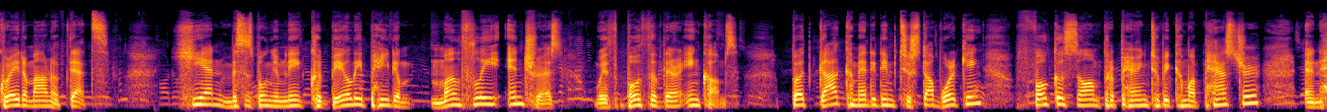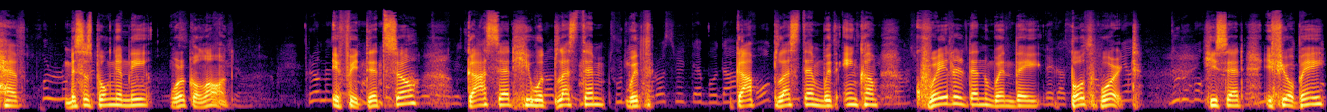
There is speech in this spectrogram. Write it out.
great amount of debts. He and Mrs. Bong Lim could barely pay the monthly interest with both of their incomes. But God commanded him to stop working, focus on preparing to become a pastor, and have Mrs. Bong Lim work alone. If he did so, God said he would bless them with God bless them with income greater than when they both worked. He said, If you obey,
